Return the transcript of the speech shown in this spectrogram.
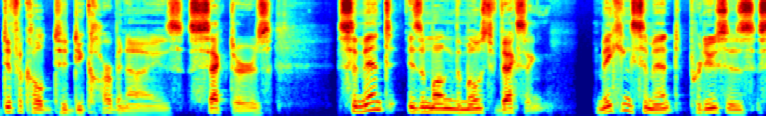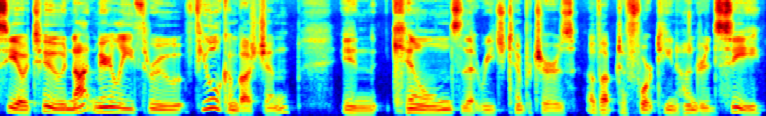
difficult to decarbonize sectors, cement is among the most vexing. Making cement produces CO2 not merely through fuel combustion in kilns that reach temperatures of up to 1400 C,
